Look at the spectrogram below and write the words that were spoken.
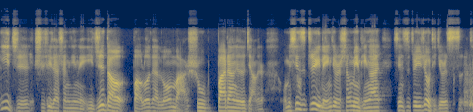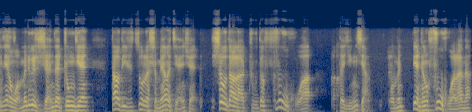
一直持续在圣经里，一直到保罗在罗马书八章里头讲的是，我们心思之于灵就是生命平安，心思之于肉体就是死。今天我们这个人在中间，到底是做了什么样的拣选，受到了主的复活的影响？我们变成复活了呢，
